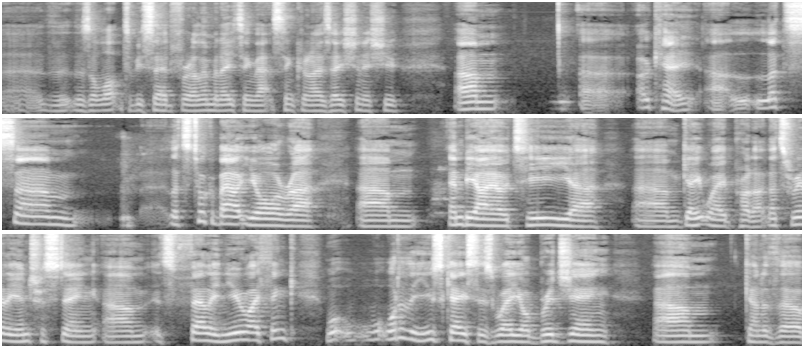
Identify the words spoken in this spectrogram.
uh, th- there's a lot to be said for eliminating that synchronization issue. Um, uh, okay, let's um, let's talk about your um, NB-IoT um, gateway product. That's really interesting. Um, it's fairly new, I think. What, what are the use cases where you're bridging um, kind of the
